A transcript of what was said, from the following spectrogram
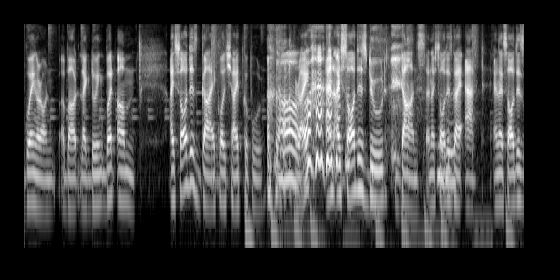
going around about like doing, but um, I saw this guy called Shahid Kapoor, Oh. right? and I saw this dude dance, and I saw this guy act, and I saw this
